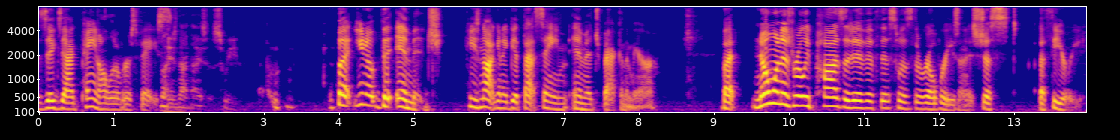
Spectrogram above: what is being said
zigzag paint all over his face. well, he's not nice and sweet. But, you know, the image. He's not going to get that same image back in the mirror. But no one is really positive if this was the real reason. It's just a theory.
